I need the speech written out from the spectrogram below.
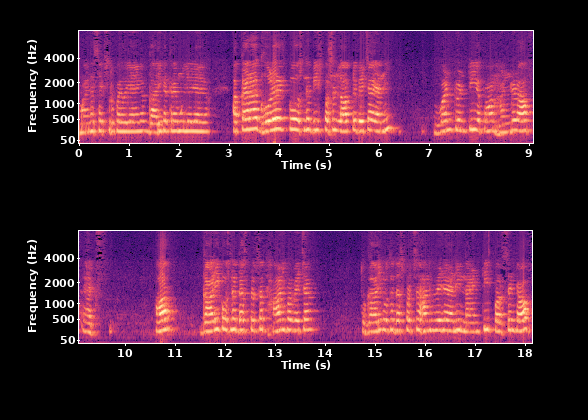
माइनस एक्स रुपए हो जाएगा, गाड़ी का क्रय मूल्य हो जाएगा। अब कह रहा है घोड़े को उसने 20 परसेंट लाभ पे बेचा, यानी one twenty upon hundred of X और गाड़ी को उसने 10 प्रतिशत हानि पर बेचा तो गाड़ी को उसने 10 प्रतिशत हानि पर बेचा, यानी 90 percent of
